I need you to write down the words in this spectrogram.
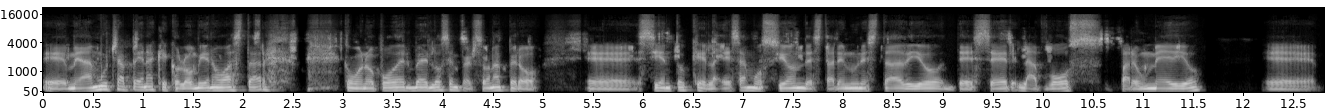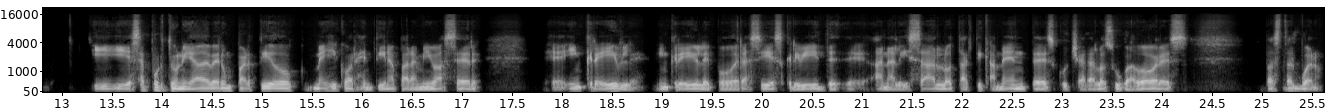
eh, me da mucha pena que Colombia no va a estar, como no poder verlos en persona, pero eh, siento que esa emoción de estar en un estadio, de ser la voz para un medio y, esa oportunidad de ver un partido México-Argentina para mí va a ser increíble, increíble poder así escribir, analizarlo tácticamente, escuchar a los jugadores va a estar bueno.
